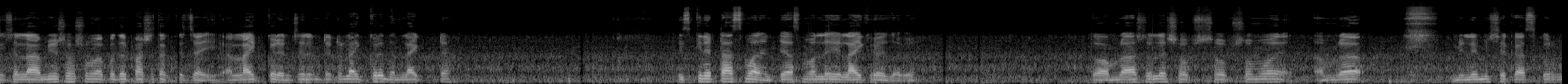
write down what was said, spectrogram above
ইনশাল্লাহ আমিও সবসময় আপনাদের পাশে থাকতে চাই। আর লাইক করেন চ্যানেলটা একটু লাইক করে দেন লাইকটা স্ক্রিনে টাচ মারেন টাচ মারলে লাইক হয়ে যাবে। তো আমরা আসলে সব সব সময় আমরা মিলেমিশে কাজ করব।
